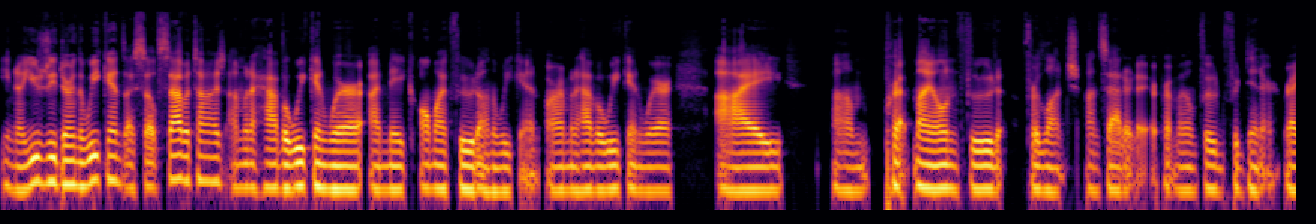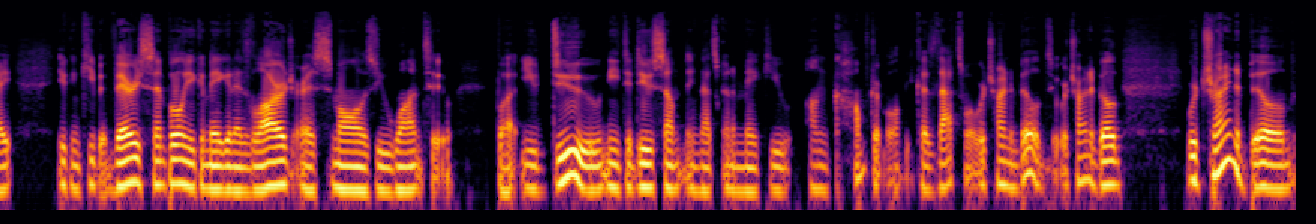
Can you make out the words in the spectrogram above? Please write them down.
you know, usually during the weekends I self-sabotage. I'm going to have a weekend where I make all my food on the weekend or I'm going to have a weekend where I um, prep my own food for lunch on Saturday or prep my own food for dinner, right? You can keep it very simple. You can make it as large or as small as you want to but you do need to do something that's going to make you uncomfortable because that's what we're trying to build to. We're trying to build we're trying to build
